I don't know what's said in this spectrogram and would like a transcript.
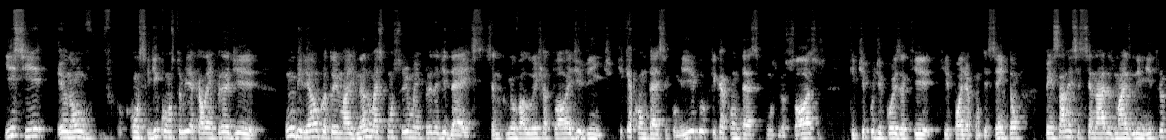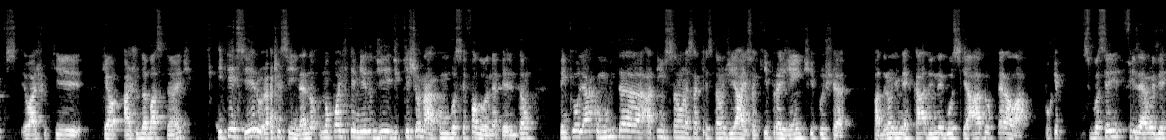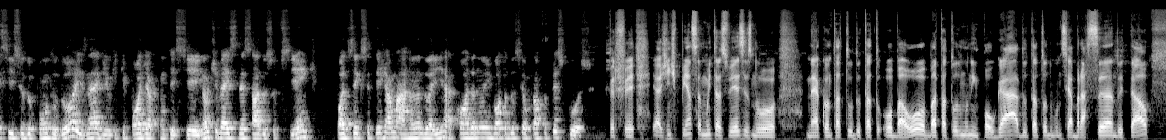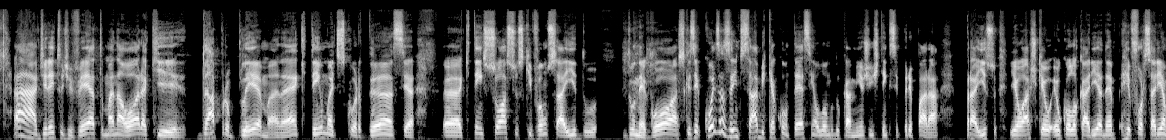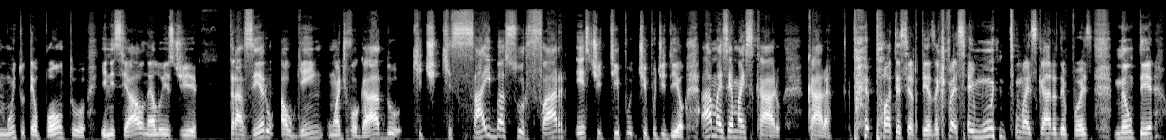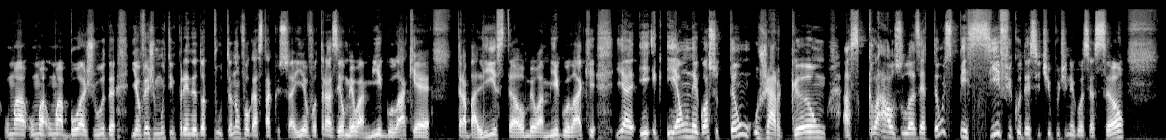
E se eu não conseguir construir aquela empresa de um bilhão que eu estou imaginando, mas construir uma empresa de 10, sendo que o meu valuation atual é de 20. O que, que acontece comigo? O que, que acontece com os meus sócios? Que tipo de coisa que, que pode acontecer? Então, pensar nesses cenários mais limítrofes, eu acho que, que ajuda bastante. E terceiro, eu acho assim, né, não, não pode ter medo de, de questionar, como você falou, né, Pedro? Então, tem que olhar com muita atenção essa questão de, ah, isso aqui para gente, puxa, padrão de mercado inegociável, pera lá. Porque se você fizer o exercício do ponto 2, né, de o que, que, pode acontecer e não tiver estressado o suficiente, pode ser que você esteja amarrando aí a corda no, em volta do seu próprio pescoço. Perfeito. A gente pensa muitas vezes no, né, quando tá tudo tá oba-oba, tá todo mundo empolgado, tá todo mundo se abraçando e tal. Ah, direito de veto, mas na hora que dá problema, né, que tem uma discordância, uh, que tem sócios que vão sair do, do negócio, quer dizer, coisas a gente sabe que acontecem ao longo do caminho, a gente tem que se preparar para isso, e eu acho que eu, eu colocaria, né, reforçaria muito o teu ponto inicial, né, Luiz, de trazer alguém, um advogado que, que saiba surfar este tipo, tipo de deal. Ah, mas é mais caro. Cara, pode ter certeza que vai sair muito mais caro depois não ter uma, uma, uma boa ajuda. E eu vejo muito empreendedor, puta, eu não vou gastar com isso aí, eu vou trazer o meu amigo lá que é trabalhista, o meu amigo lá que. E é, e, e é um negócio tão. O jargão, as cláusulas, é tão específico desse tipo de negociação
